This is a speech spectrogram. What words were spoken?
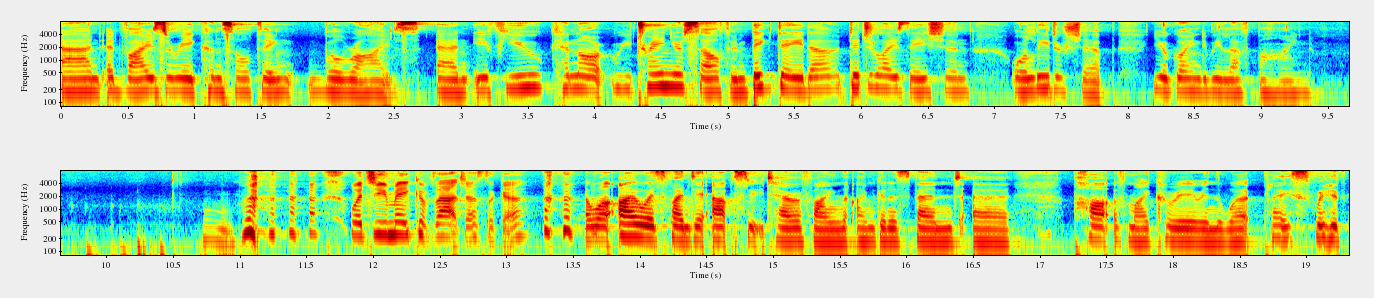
and advisory consulting will rise. And if you cannot retrain yourself in big data, digitalization, or leadership, you're going to be left behind. what do you make of that, Jessica? well, I always find it absolutely terrifying that I'm going to spend uh, part of my career in the workplace with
